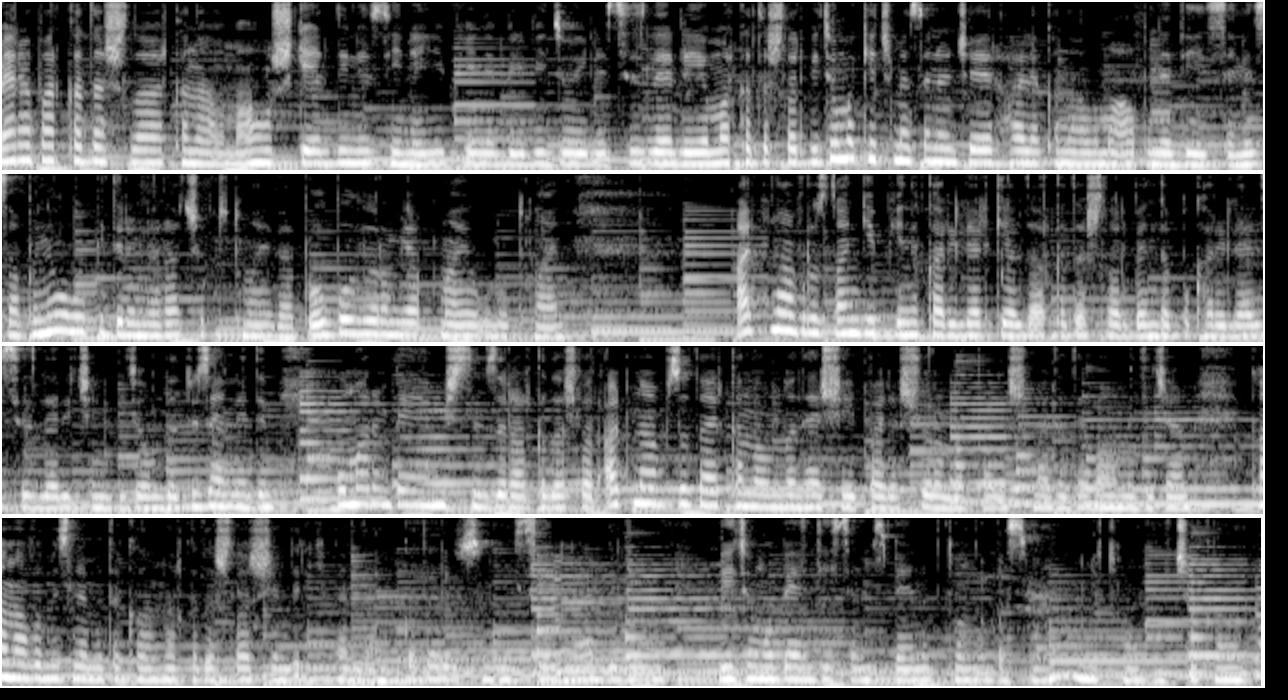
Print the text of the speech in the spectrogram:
Merhaba arkadaşlar kanalıma hoş geldiniz. Yine yepyeni bir video ile sizlerleyim. Arkadaşlar videoma geçmeden önce eğer hala kanalıma abone değilseniz abone olup bildirimleri açık tutmayı ve bol bol yorum yapmayı unutmayın. Alp Navruz'dan yepyeni kareler geldi arkadaşlar. Ben de bu kareleri sizler için videomda düzenledim. Umarım beğenmişsinizdir arkadaşlar. Alp Navruz'a dair kanalımdan her şeyi paylaşıyorum ve paylaşmaya da devam edeceğim. Kanalımı izlemede kalın arkadaşlar. Şimdilik benden bu kadar olsun. İyi seyirler diliyorum. Videomu beğendiyseniz beğeni butonuna basmayı unutmayın. Hoşçakalın.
